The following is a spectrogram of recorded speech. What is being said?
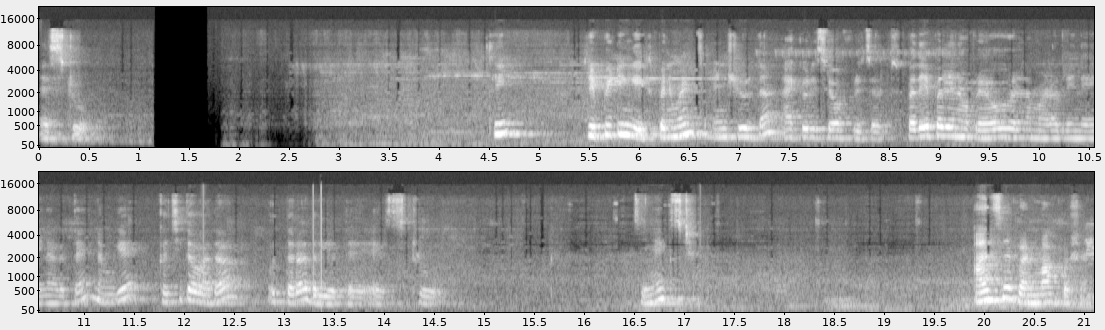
yes to see repeating experiments ensure the accuracy of results ಪದೇ ಪದೇ ನಾವು ಪ್ರಯೋಗಗಳನ್ನ ಮಾಡೋದ್ರಿಂದ ಏನಾಗುತ್ತೆ? ನಮಗೆ ಖಚಿತವಾದ ಉತ್ತರ ದೊರೆಯುತ್ತೆ. Yes true next answer one mark question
